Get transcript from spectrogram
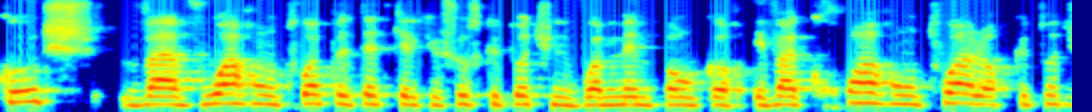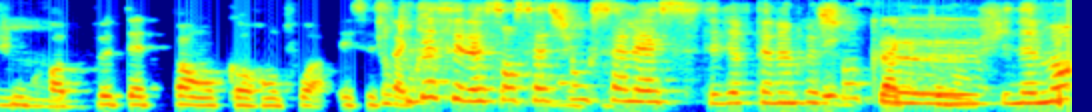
coach va voir en toi peut-être quelque chose que toi tu ne vois même pas encore et va croire en toi alors que toi tu ne hmm. crois peut-être pas encore en toi. Et c'est en tout cas, c'est la sensation que ça laisse. C'est-à-dire que tu as l'impression que finalement,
